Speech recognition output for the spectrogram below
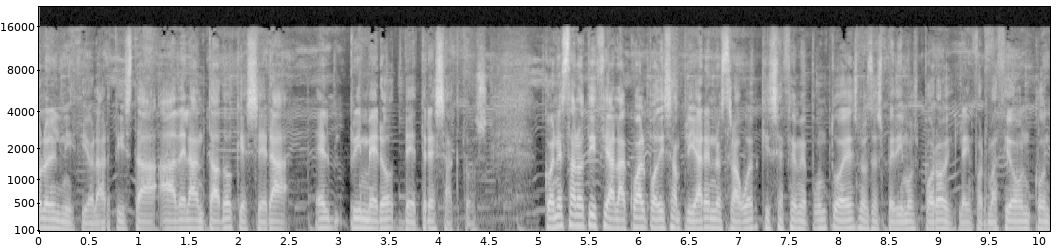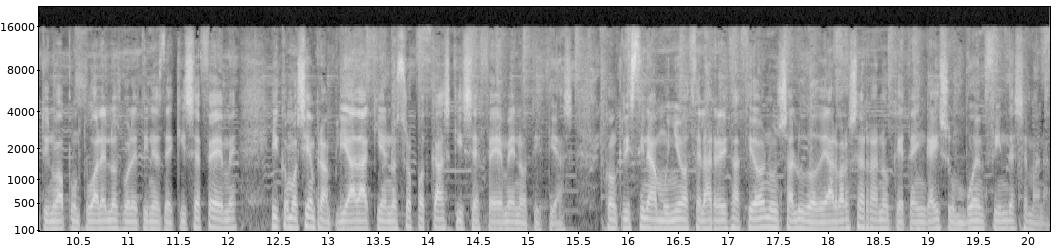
solo el inicio. El artista ha adelantado que será el primero de tres actos. Con esta noticia, la cual podéis ampliar en nuestra web xfm.es, nos despedimos por hoy. La información continúa puntual en los boletines de XFM y, como siempre, ampliada aquí en nuestro podcast XFM Noticias. Con Cristina Muñoz en la realización, un saludo de Álvaro Serrano, que tengáis un buen fin de semana.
